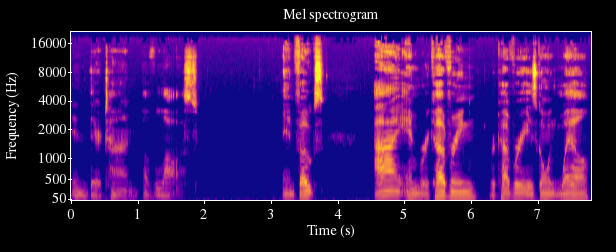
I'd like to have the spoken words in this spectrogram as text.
in their time of loss. And folks, I am recovering. Recovery is going well,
